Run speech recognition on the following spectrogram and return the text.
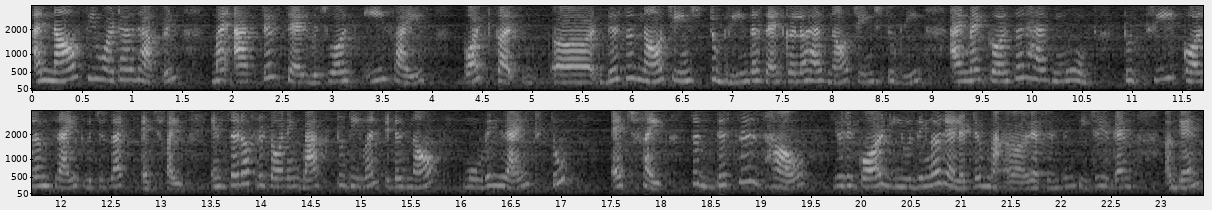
And now see what has happened. My active cell which was E5 got uh, this is now changed to green. The cell color has now changed to green. And my cursor has moved to three columns right which is at h5 instead of returning back to d1 it is now moving right to h5 so this is how you record using a relative uh, referencing feature. You can again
